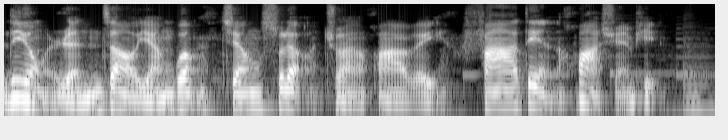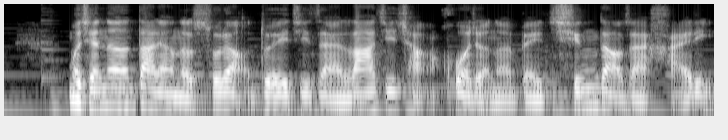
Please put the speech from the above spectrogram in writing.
利用人造阳光将塑料转化为发电化学品。目前呢，大量的塑料堆积在垃圾场，或者呢被倾倒在海里。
